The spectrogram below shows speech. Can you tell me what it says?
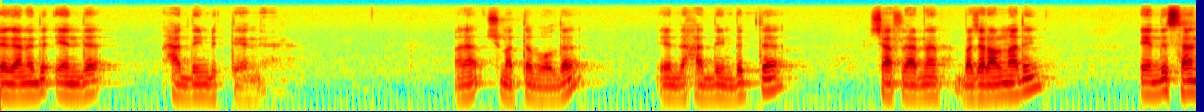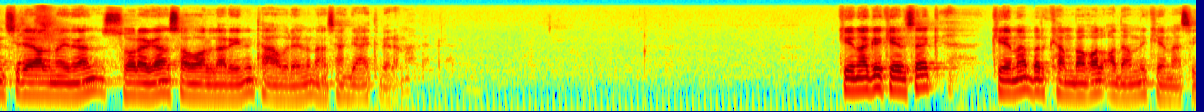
Degan edi endi hadding bitdi endi. Mana shu marta bo'ldi. Endi hadding bitdi. Shartlarni bajara olmading endi san chiday olmaydigan so'ragan savollaringni tavilini man sanga aytib beraman dedilar kemaga kelsak kema bir kambag'al odamni kemasi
